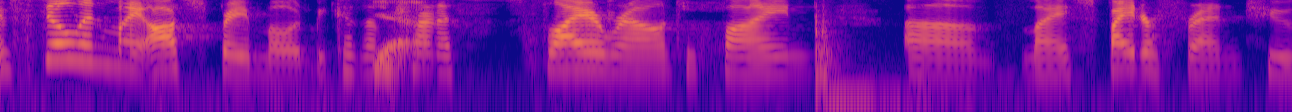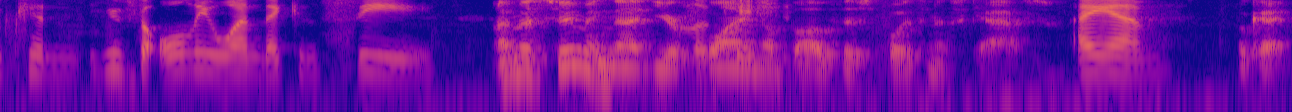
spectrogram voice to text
I'm still in my Osprey mode because I'm Yeah. trying to fly around to find um, my spider friend who can, who's the only one that can see. I'm assuming that you're flying above this poisonous gas. I am. Okay.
